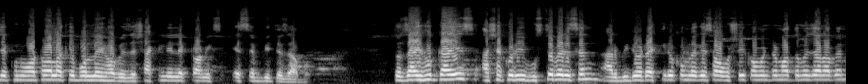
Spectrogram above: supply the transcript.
যে কোনো অটোওয়ালাকে বললেই হবে যে, শাকিল ইলেকট্রনিক্স এসএফবি তে যাব। তো যাই হোক গাইস আশা করি বুঝতে পেরেছেন। আর ভিডিওটা কীরকম লেগেছে অবশ্যই কমেন্টের মাধ্যমে জানাবেন।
